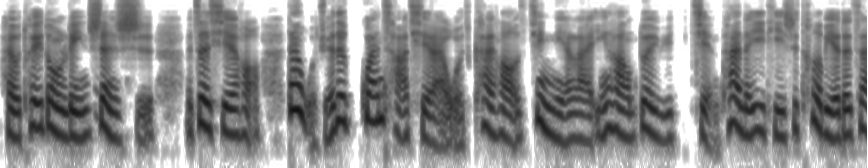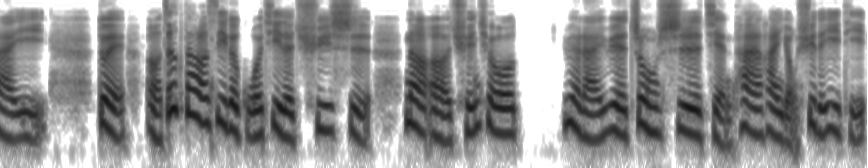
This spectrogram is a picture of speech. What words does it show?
还有推动零剩食这些哈。但我觉得观察起来，我看哈近年来银行对于减碳的议题是特别的在意。对，呃，这个当然是一个国际的趋势。那呃，全球越来越重视减碳和永续的议题。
